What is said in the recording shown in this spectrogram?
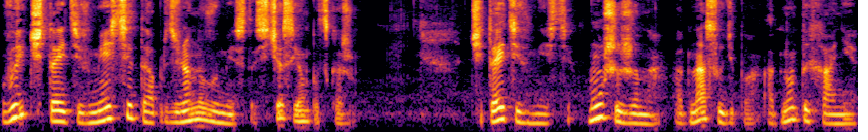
Вы читаете вместе до определенного места. Сейчас я вам подскажу. Читайте вместе. Муж и жена. Одна судьба, одно дыхание,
